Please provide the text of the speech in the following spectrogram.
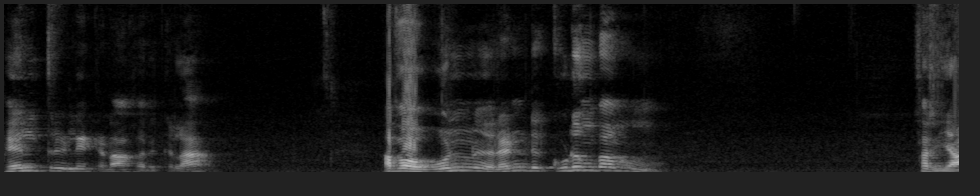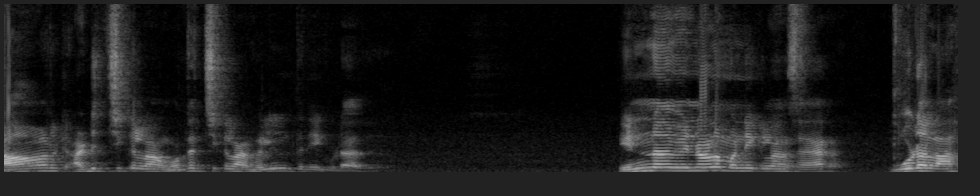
ஹெல்த் ரிலேட்டடாக இருக்கலாம். அப்போ ஒன்று ரெண்டு குடும்பம் சார் யாருக்கு அடிச்சுக்கலாம் உதச்சிக்கலாம் வெளியில் தெரியக்கூடாது. என்ன வேணாலும் பண்ணிக்கலாம் சார். ஊடலாக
